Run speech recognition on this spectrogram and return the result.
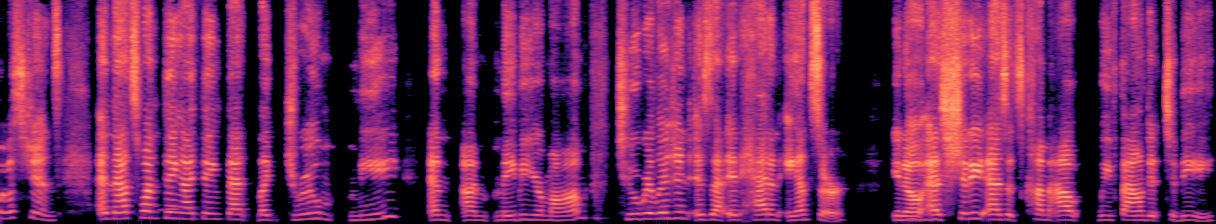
questions. And that's one thing I think that like drew me and um maybe your mom to religion is that it had an answer. You know, Mhm. as shitty as it's come out, we found it to be.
